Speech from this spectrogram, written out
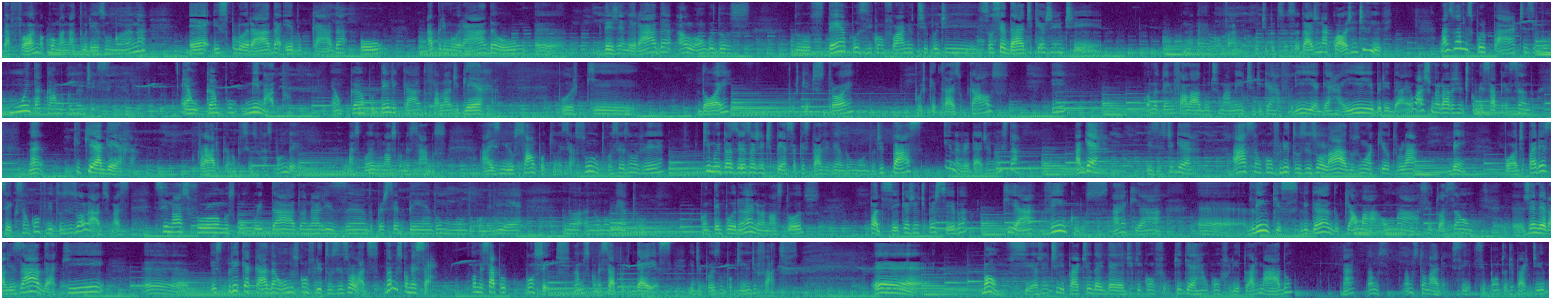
da forma como a natureza humana é explorada, educada ou aprimorada ou é, degenerada ao longo dos, dos tempos e conforme o tipo de sociedade que a gente. É, conforme o tipo de sociedade na qual a gente vive. Mas vamos por partes e com muita calma, como eu disse. É um campo minado, é um campo delicado falar de guerra porque dói, porque destrói, porque traz o caos e, como eu tenho falado ultimamente de guerra fria, guerra híbrida, eu acho melhor a gente começar pensando, né? O que, que é a guerra? Claro que eu não preciso responder, mas quando nós começarmos a esmiuçar um pouquinho esse assunto, vocês vão ver que muitas vezes a gente pensa que está vivendo um mundo de paz e na verdade não está. A guerra, existe guerra. Ah, são conflitos isolados, um aqui, outro lá. Bem, pode parecer que são conflitos isolados, mas se nós formos com cuidado, analisando, percebendo o mundo como ele é, no, no momento contemporâneo a nós todos, pode ser que a gente perceba que há vínculos, né? que há é, links ligando, que há uma, uma situação é, generalizada que é, explica cada um dos conflitos isolados. Vamos começar. Começar por conceitos, vamos começar por ideias e depois um pouquinho de fatos. É, bom, se a gente partir da ideia de que, que guerra é um conflito armado, né? vamos, vamos tomar esse, esse ponto de partida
